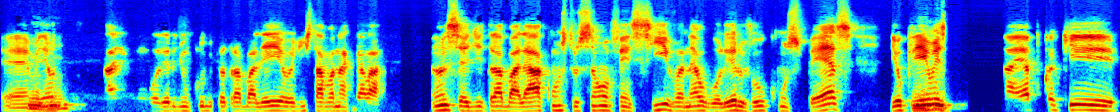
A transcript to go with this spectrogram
É, uhum. Me lembro com um goleiro de um clube que eu trabalhei, a gente estava naquela ânsia de trabalhar a construção ofensiva, né, o goleiro, o jogo com os pés, e eu criei uhum. um exemplo na época que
